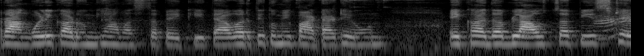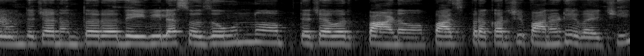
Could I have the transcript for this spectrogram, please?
रांगोळी काढून घ्या मस्तपैकी. त्यावरती तुम्ही पाटा ठेवून एखादं ब्लाऊजचा पीस ठेवून त्याच्यानंतर देवीला सजवून त्याच्यावर पानं पाच प्रकारची पानं ठेवायची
